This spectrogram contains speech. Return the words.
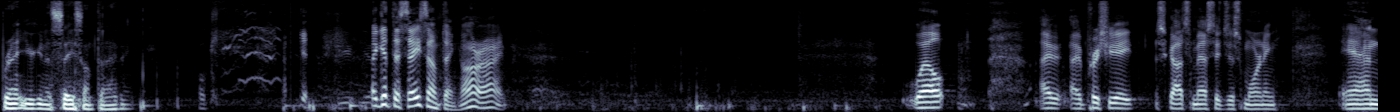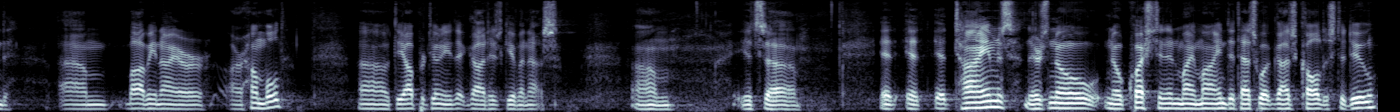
Brent, you're going to say something, I think. I get to say something. All right. Well, I, I appreciate Scott's message this morning, and um, Bobby and I are, are humbled uh, the opportunity that God has given us. Um, it's uh, it, it, at times there's no no question in my mind that that's what God's called us to do,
